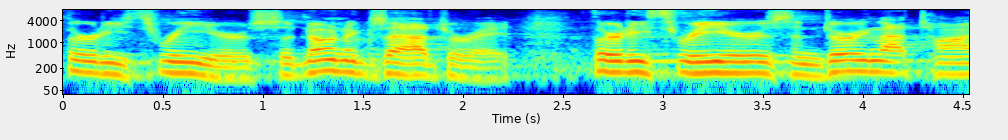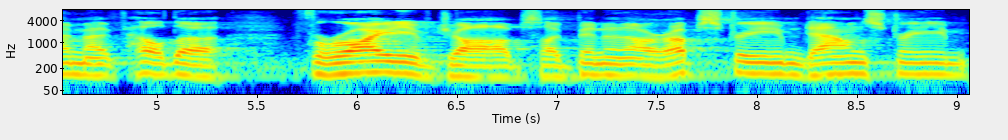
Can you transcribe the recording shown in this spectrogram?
33 years, so don't exaggerate. 33 years, and during that time, I've held a variety of jobs. I've been in our upstream, downstream,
